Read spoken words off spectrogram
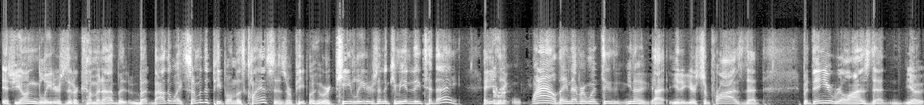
it's young leaders that are coming up, but but by the way, some of the people in those classes are people who are key leaders in the community today, and you think, wow, they never went through. You know, uh, you know, you're surprised that but then you realize that you know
